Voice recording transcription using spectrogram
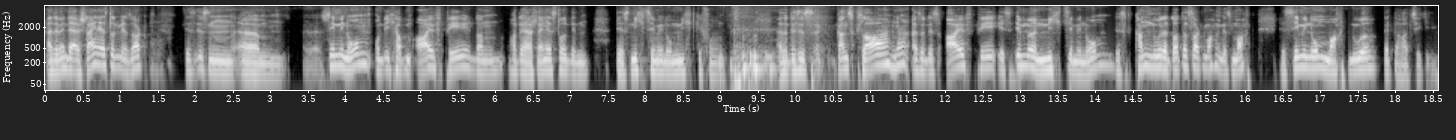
Also wenn der Steinestel mir sagt, das ist ein ähm, Seminom und ich habe ein AFP, dann hat der Herr Steinestel den, das Nicht-Seminom nicht gefunden. Also das ist ganz klar, ne? also das AFP ist immer Nicht-Seminom. Das kann nur der Dottersack machen, das macht, das Seminom macht nur Beta-HCG.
